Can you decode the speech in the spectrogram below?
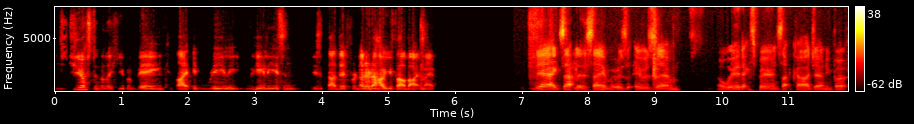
he's just another human being. Like, it really, really isn't, isn't that different. I don't know how you felt about it, mate. Yeah, exactly the same. It was it was um, a weird experience that car journey, but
